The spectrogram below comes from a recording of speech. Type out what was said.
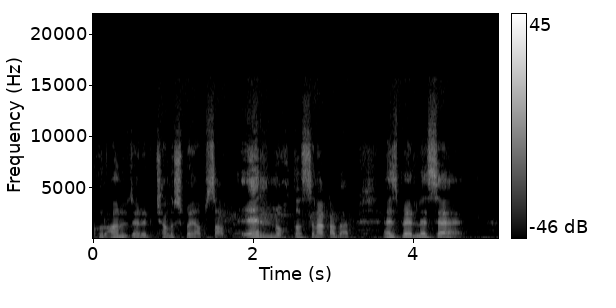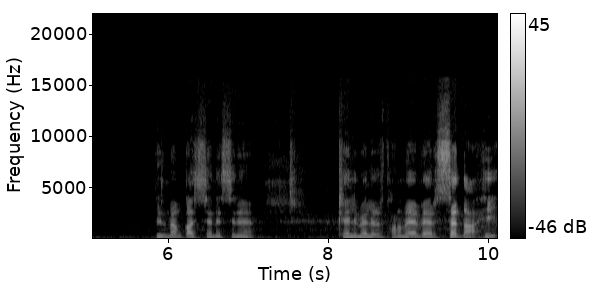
Kur'an üzerine bir çalışma yapsa, er noktasına kadar ezberlese, bilmem kaç senesini kelimeleri tanımaya verse dahi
